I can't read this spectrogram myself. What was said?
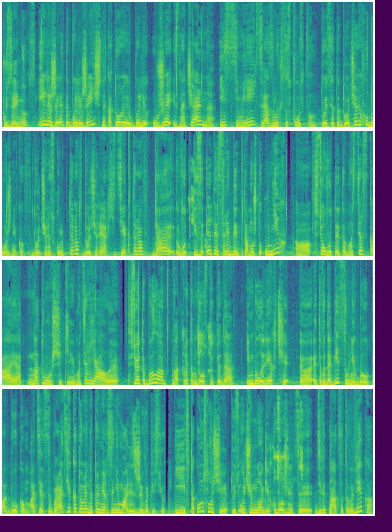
пусть займется. Или же это были женщины, которые были уже изначально из семей, связанных с искусством. То есть это дочери художников, дочери скульпторов, дочери архитекторов, да, вот из этой среды, потому что у них э, все вот это, мастерская, натурщики, материалы, все это было в открытом доступе, да, им было легче э, этого добиться. У них был под боком отец и братья, которые, например, занимались живописью. И в таком случае, то есть очень многие художницы 19 века,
